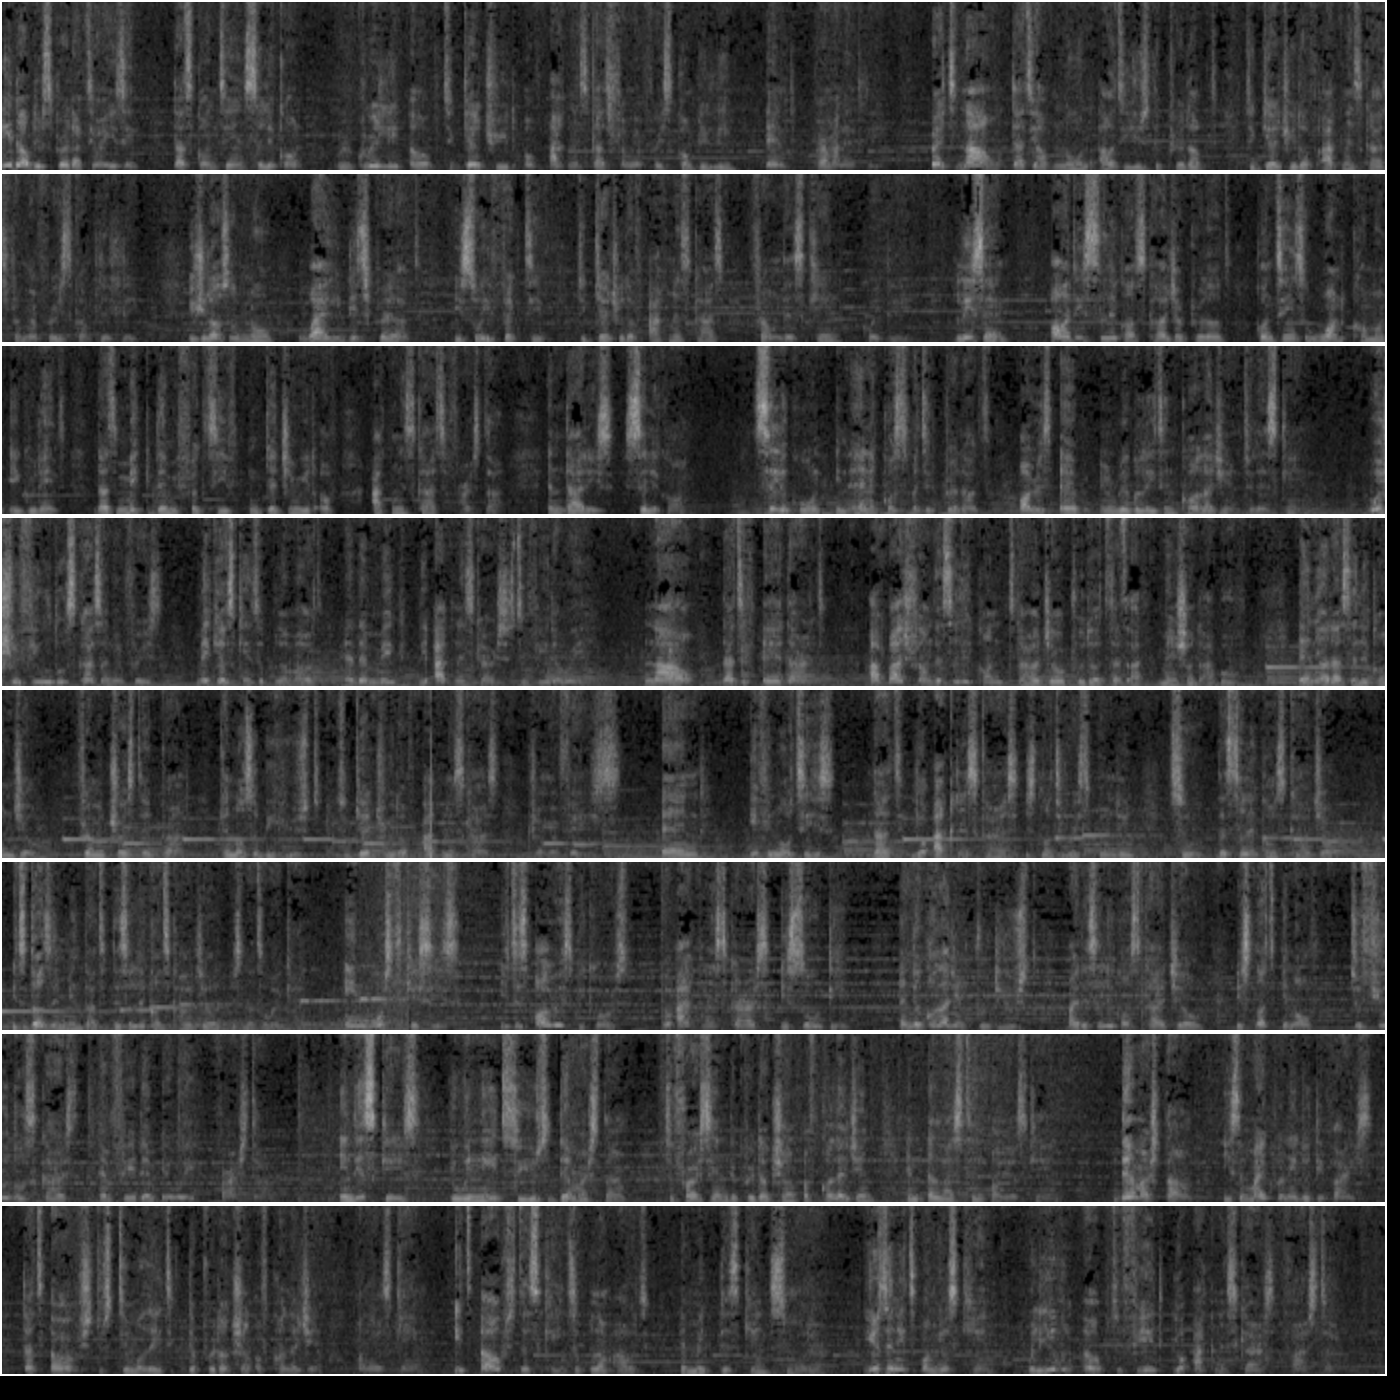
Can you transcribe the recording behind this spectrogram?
Either of these products you are using that contains silicone will greatly help to get rid of acne scars from your face completely and permanently. But now that you have known how to use the product to get rid of acne scars from your face completely, you should also know why this product is so effective to get rid of acne scars from the skin quickly. Listen, all these silicone scar products contains one common ingredient that make them effective in getting rid of acne scars faster and that is silicone. Silicone in any cosmetic product always help in regulating collagen to the skin. Which will fill those scars on your face, make your skin to plump out and then make the acne scars to fade away. Now that you've heard apart from the silicone scar gel products that I've mentioned above, any other silicone gel from a trusted brand can also be used to get rid of acne scars from your face. And if you notice that your acne scars is not responding to the silicone scar gel, it doesn't mean that the silicone scar gel is not working. In most cases, it is always because your acne scars is so deep and the collagen produced by the silicone scar gel is not enough to fill those scars and fade them away faster. In this case, you will need to use Dermastamp to fasten the production of collagen and elastin on your skin. Dermastamp is a microneedle device that helps to stimulate the production of collagen on your skin. It helps the skin to plump out and make the skin smoother. Using it on your skin will even help to fade your acne scars faster.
